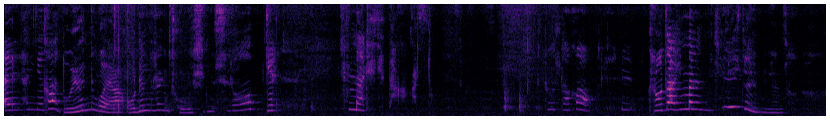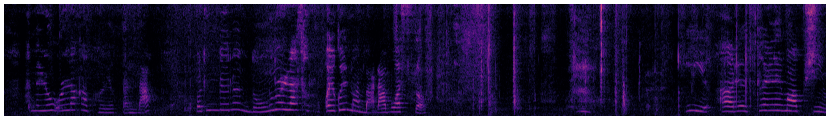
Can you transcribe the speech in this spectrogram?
알한 개가 놓여 있는 거야. 어른들은 조심스럽게 흰말에게 다가갔어. 그러다가 그러자 흰말은 울면서 하늘로 올라가 버렸단다. 어른들은 너무 놀라서 얼굴만 말아보았어. 이 알을 틀림없이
